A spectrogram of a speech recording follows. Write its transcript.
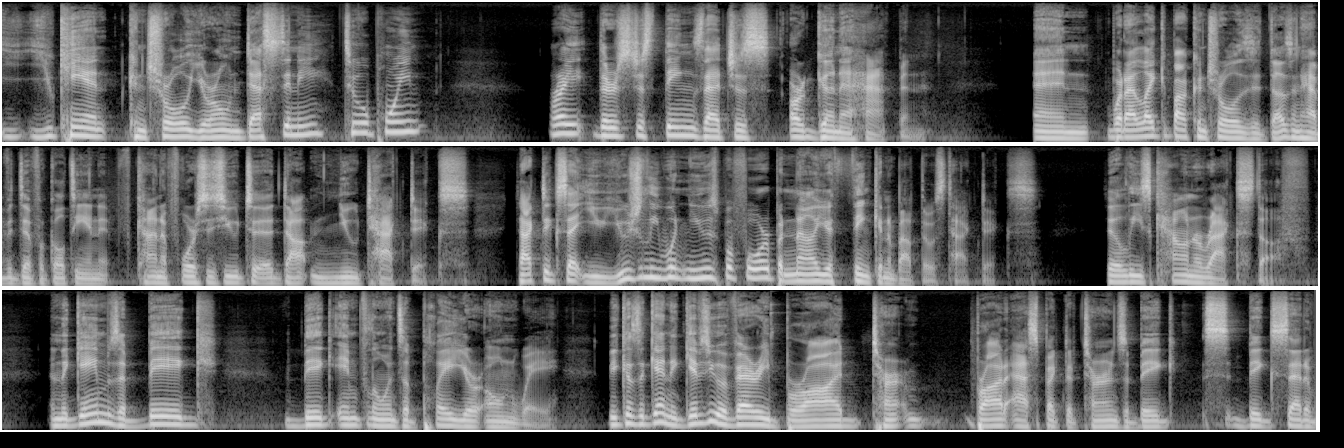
you can't control your own destiny to a point right? There's just things that just are gonna happen. And what i like about control is it doesn't have a difficulty and it kind of forces you to adopt new tactics tactics that you usually wouldn't use before but now you're thinking about those tactics to at least counteract stuff. And the game is a big big influence of play your own way. Because again it gives you a very broad term broad aspect of turns a big big set of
